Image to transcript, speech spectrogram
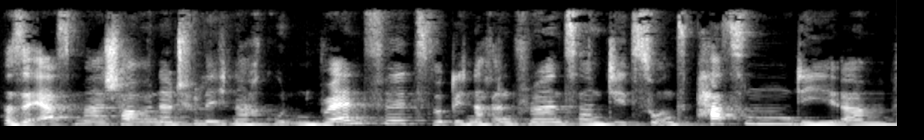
Also erstmal schauen wir natürlich nach guten Brandfits, wirklich nach Influencern, die zu uns passen, die ähm,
